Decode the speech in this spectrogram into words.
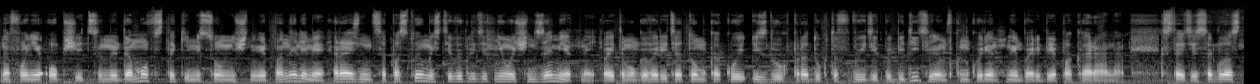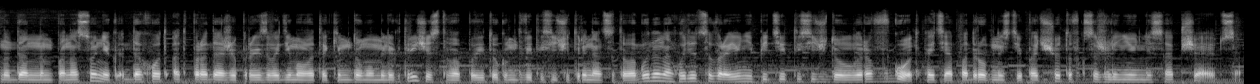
На фоне общей цены домов с такими солнечными панелями разница по стоимости выглядит не очень заметной, поэтому говорить о том, какой из двух продуктов выйдет победителем в конкурентной борьбе пока рано. Кстати, согласно данным Panasonic, доход от продажи производимого таким домом электричества по итогам 2013 года находится в районе 5000 долларов в год, хотя подробности подсчетов, к сожалению, не сообщаются.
